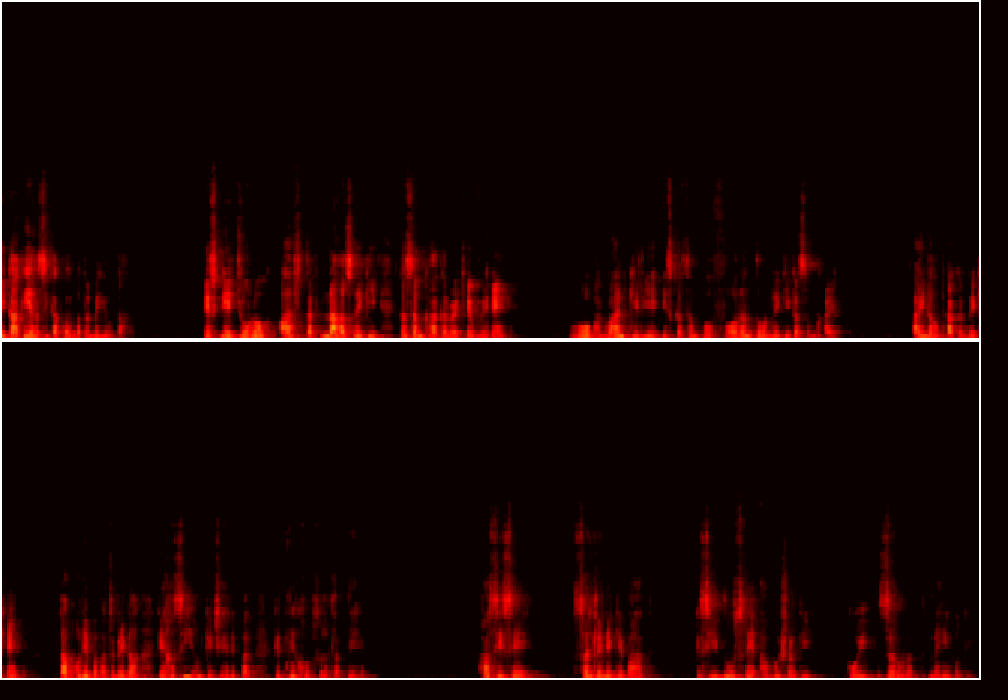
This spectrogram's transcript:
एकाकी हँसी का कोई मतलब नहीं होता। इसलिए जो लोग आज तक न हंसने की कसम खाकर बैठे हुए हैं, वो भगवान के लिए इस कसम को फ़ौरन तोड़ने की कसम खाए। आईना उठाकर देखें, तब उन्हें पता चलेगा कि हँसी उनके चेहरे पर कितनी खूबसूरत लगती है। हँसी से सज लेने के बाद किसी दूसरे आभूषण की कोई ज़रूरत नहीं होती।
